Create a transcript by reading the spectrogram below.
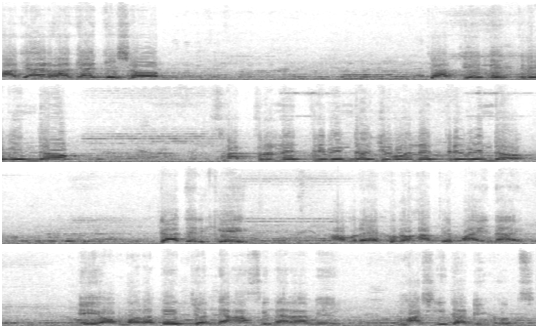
হাজার হাজার যেসব জাতীয় নেতৃবৃন্দ, ছাত্র নেতৃবৃন্দ, যুব নেতৃবৃন্দ, যাদেরকে আমরা এখনও হাতে পাই নাই, এই অপরাধের জন্য হাসিনার আমি ফাঁসি দাবি করছি।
